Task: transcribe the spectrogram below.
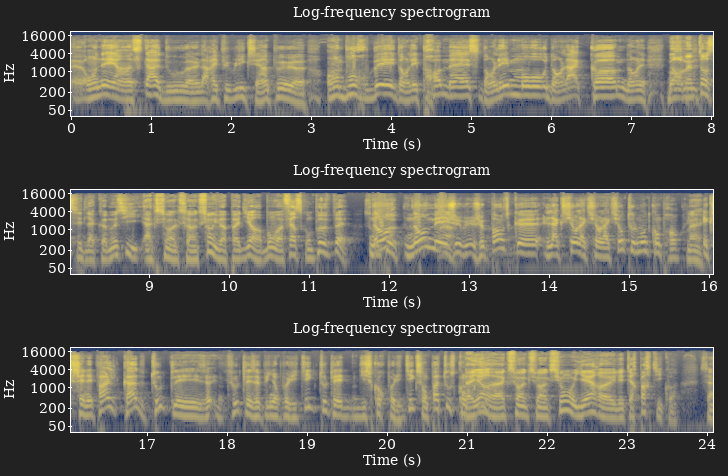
euh, on est à un stade où euh, la République s'est un peu euh, embourbée dans les promesses, dans les mots, dans la com, dans les Bon, en même temps, c'est de la com aussi. Action, action, action. Il va pas dire bon, on va faire ce qu'on peut faire. Non, non, mais Voilà. je, je pense que l'action, l'action, l'action, tout le monde comprend. Et que ce n'est pas le cas de toutes les, toutes les opinions politiques, tous les discours politiques sont pas tous compris. D'ailleurs, action, action, action. Hier, euh, il était reparti, quoi. Ça,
